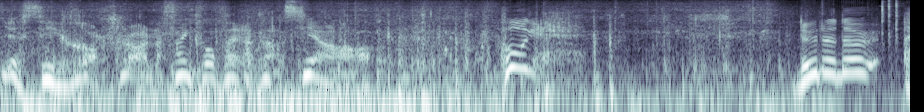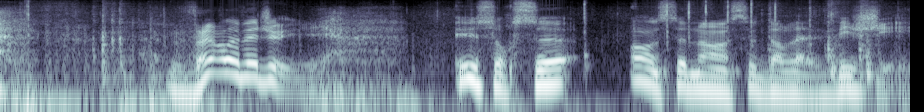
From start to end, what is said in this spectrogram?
Il y a ces roches-là à la fin qu'il faut faire attention. OK. Deux de deux. Vers la VG. Et sur ce, on se lance dans la VG.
